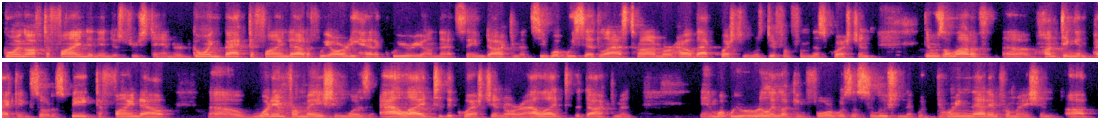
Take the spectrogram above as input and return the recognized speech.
going off to find an industry standard, going back to find out if we already had a query on that same document, see what we said last time or how that question was different from this question. There was a lot of uh, hunting and pecking, so to speak, to find out uh, what information was allied to the question or allied to the document. And what we were really looking for was a solution that would bring that information up,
